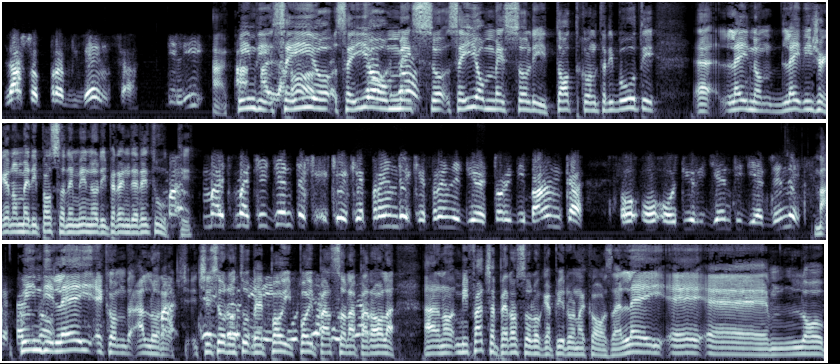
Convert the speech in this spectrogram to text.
la sopravvivenza. Di lì Ah, a- quindi alla se io, se io No, ho no, messo, se io ho messo lì tot contributi, eh, lei, non- lei dice che non me li posso nemmeno riprendere ma, tutti? ma- ma c'è gente che, che- che prende, che prende direttori di banca o, o- o dirigenti di aziende. Ma quindi prendono- lei è con... allora Ma ci eh, sono tu... beh, poi, poi usiamo- passo la parola a- no, mi faccia però solo capire una cosa lei è, ehm, lo,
